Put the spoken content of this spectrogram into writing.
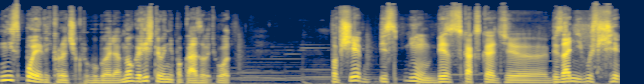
не спойлерить, короче, грубо говоря. Много лишнего не показывать, вот. Вообще, без, ну, без, как сказать, э, без задней мысли,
